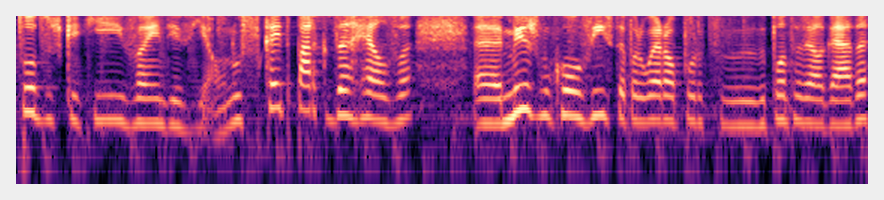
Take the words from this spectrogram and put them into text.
todos os que aqui vêm de avião. No skatepark da Relva, uh, mesmo com vista para o aeroporto de, Ponta Delgada,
